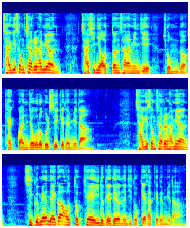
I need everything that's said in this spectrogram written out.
자기 성찰을 하면 자신이 어떤 사람인지 좀 더 객관적으로 볼 수 있게 됩니다. 자기 성찰을 하면 지금의 내가 어떻게 이르게 되었는지도 깨닫게 됩니다.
